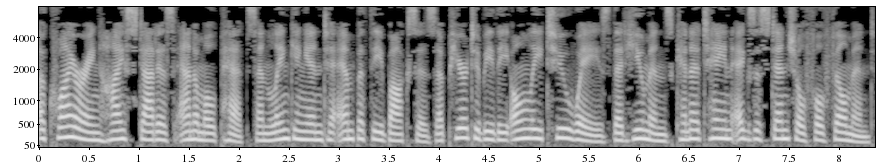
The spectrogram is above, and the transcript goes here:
Acquiring high-status animal pets and linking into empathy boxes appear to be the only two ways that humans can attain existential fulfillment.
